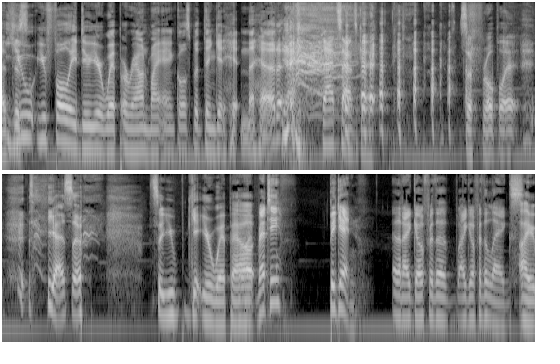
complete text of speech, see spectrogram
like just- you you fully do your whip around my ankles, but then get hit in the head. That sounds good. so role play it. yeah, so so you get your whip out. Ready? Begin. And then I go for the I go for the legs. I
